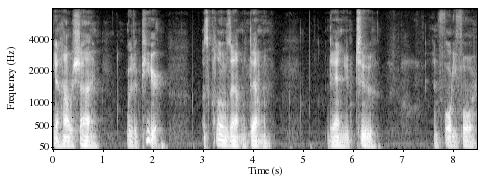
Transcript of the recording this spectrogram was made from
Yahweh Shai would appear. Let's close out with that one. Daniel 2 and 44.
